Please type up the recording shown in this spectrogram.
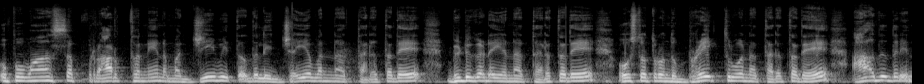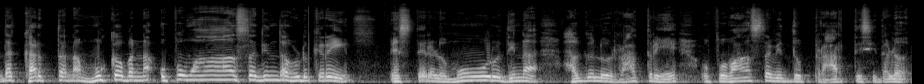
ಉಪವಾಸ ಪ್ರಾರ್ಥನೆ ನಮ್ಮ ಜೀವಿತದಲ್ಲಿ ಜಯವನ್ನು ತರುತ್ತದೆ, ಬಿಡುಗಡೆಯನ್ನು ತರುತ್ತದೆ ಒಂದು ಬ್ರೇಕ್ ಥ್ರೂವನ್ನು ತರುತ್ತದೆ. ಆದುದರಿಂದ ಕರ್ತನ ಮುಖವನ್ನು ಉಪವಾಸದಿಂದ ಹುಡುಕಿರಿ. ಎಸ್ತೆರಳು ಮೂರು ದಿನ ಹಗಲು ರಾತ್ರಿ ಉಪವಾಸವಿದ್ದು ಪ್ರಾರ್ಥಿಸಿದಳು.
